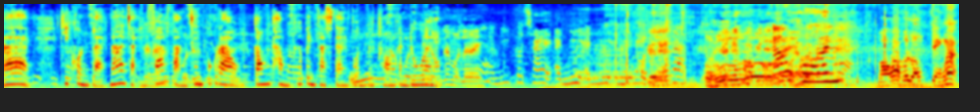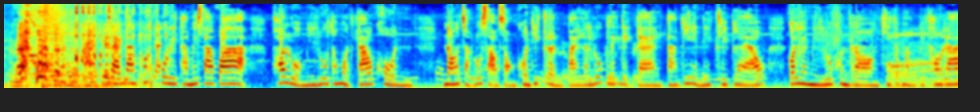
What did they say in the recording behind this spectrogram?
แรก ที่คนแปลกหน้าจากอีกฝากฝั่งเช่นพวกเราต้องทำเพื่อเป็นการแสดงตนไปพร้อมกันด้วยพี่น้องกันหมดเลยอันนี้ก็ใช่ อันนี้ อันนี้ อันนี้หมดเดี๋ยวเลยนะค่ะโอ้โหเดี๋ยวนะขอพี่เก้าเดี๋ยวคนบอกว่าบุหลวงเก่งมากจากการพูดคุยทำให้ทราบว่า พ่อหลวงมีลูกทั้งหมด 9 คน นอกจากลูกสาวสองคนที่เกริ่นไปและลูกเล็กเด็กแดงตามที่เห็นในคลิปแล้ว ก็ยังมีลูกคนรองที่กำลังไปเข้าไร่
